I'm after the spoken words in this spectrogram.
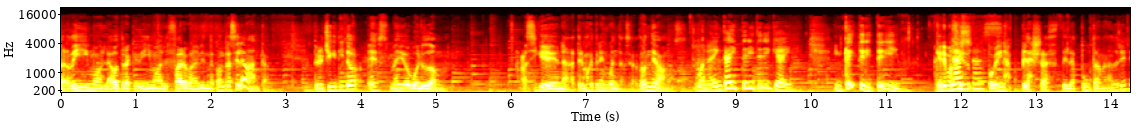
perdimos, la otra que vinimos al faro con el viento contra, se la banca. Pero el chiquitito es medio boludón. Así que nada, tenemos que tener en cuenta, o sea, ¿dónde vamos? Bueno, en Kaiteriteri, ¿qué hay? En Kaiteriteri queremos ir playas. porque hay unas playas de la puta madre.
